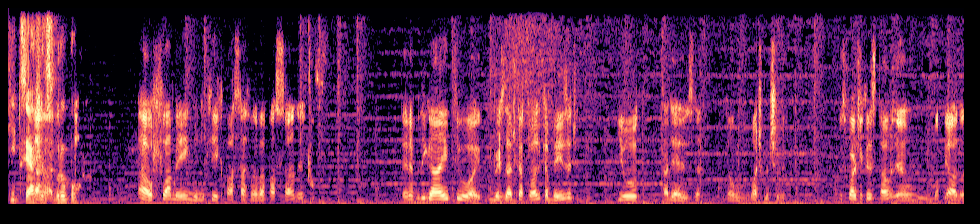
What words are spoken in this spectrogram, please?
Que, que você acha Tá, desse eu- grupo? Ah, o Flamengo não queria que passasse, mas vai passar, né? Ele vai brigar entre o- a Universidade Católica, Based e o Talheres, né? Que é um ótimo time. O Sport Cristal ele é um- uma piada.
